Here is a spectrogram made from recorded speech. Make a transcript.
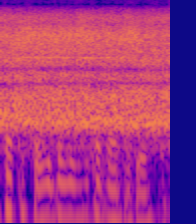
qual que é a sua vida musical portuguesa.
